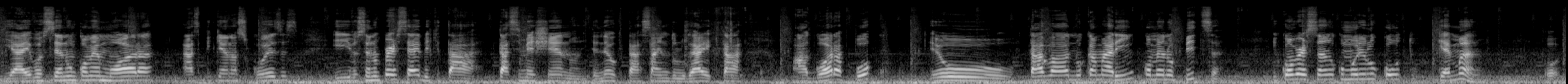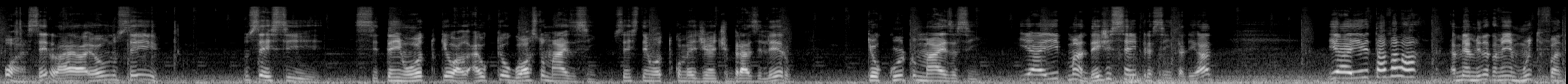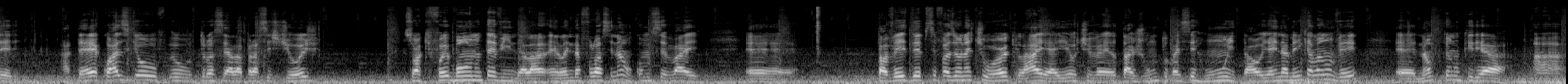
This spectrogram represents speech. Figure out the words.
e aí você não comemora as pequenas coisas e você não percebe que tá, tá se mexendo, entendeu? Que tá saindo do lugar e que tá. Agora há pouco eu tava no camarim comendo pizza e conversando com o Murilo Couto, que é, mano, porra, sei lá, eu não sei. Não sei se, se tem outro que eu, é o que eu gosto mais, assim. Não sei se tem outro comediante brasileiro que eu curto mais, assim. E aí, mano, desde sempre, assim, tá ligado? E aí ele tava lá. A minha mina também é muito fã dele. Até quase que eu, eu trouxe ela para assistir hoje. Só que foi bom não ter vindo. Ela, ela ainda falou assim, não, como você vai. É, talvez dê pra você fazer um network lá, e aí eu tiver, eu tá junto, vai ser ruim e tal. E ainda bem que ela não veio. É, não porque eu não queria a,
